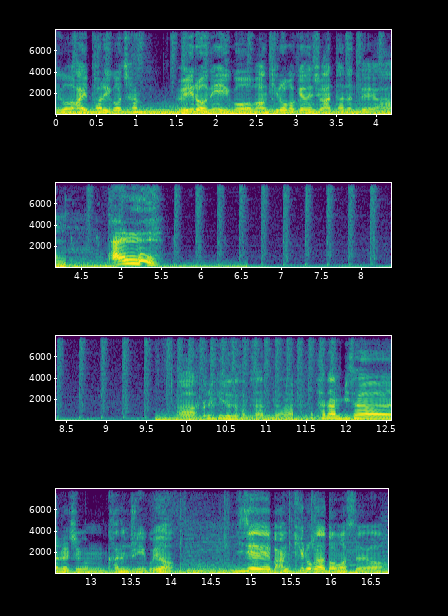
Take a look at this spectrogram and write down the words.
이거 i8 이거 참 왜 이러니? 이거 만 킬로밖에 는 지금 안 탔는데. 아. 아우 아 클릭해줘서 감사합니다. 하남 미사를 지금 가는 중이고요. 이제 만 킬로가 넘었어요.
